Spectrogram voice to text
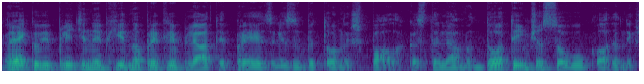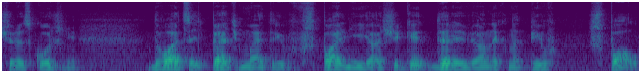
рейкові пліті необхідно прикріпляти при залізобетонних шпалах костелями до тимчасово укладених через кожні 25 метрів в шпальні ящики дерев'яних напівшпал.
